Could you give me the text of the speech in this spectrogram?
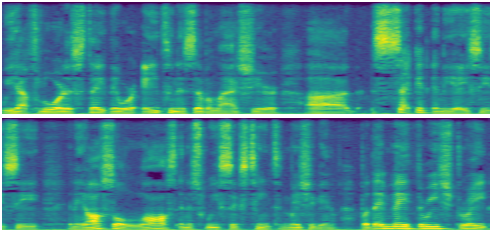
we have Florida State. They were eighteen and seven last year, uh, second in the ACC, and they also lost in the Sweet Sixteen to Michigan. But they made three straight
